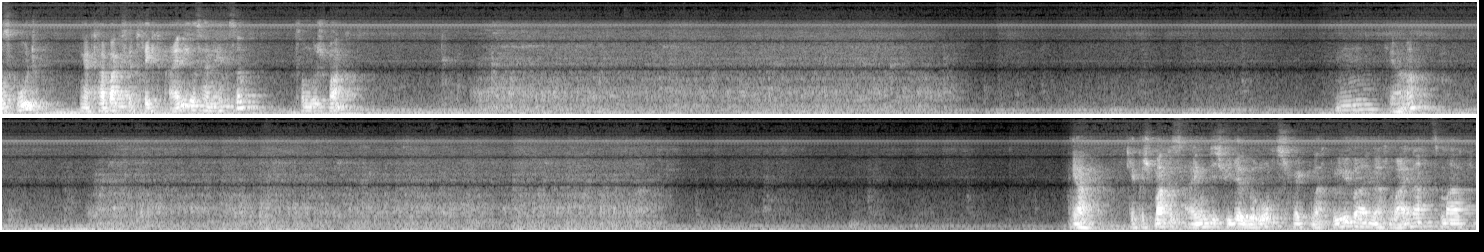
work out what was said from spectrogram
Ist gut. Der Tabak verträgt einiges an Hitze zum Geschmack. Hm, ja. Ja, der Geschmack ist eigentlich wie der Geruch. Es schmeckt nach Glühwein, nach Weihnachtsmarkt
